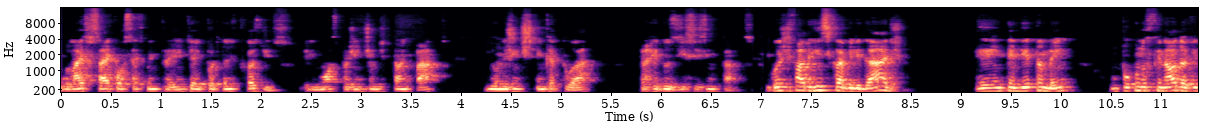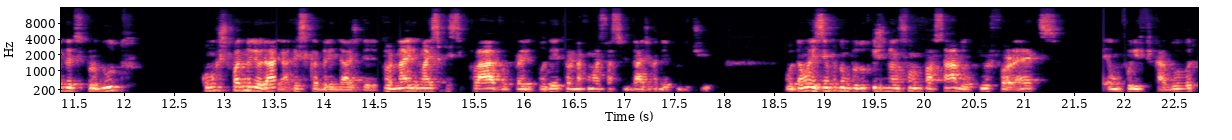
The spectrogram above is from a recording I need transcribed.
o Life Cycle Assessment para a gente é importante por causa disso. Ele mostra para a gente onde está o impacto e onde a gente tem que atuar para reduzir esses impactos. E quando a gente fala de reciclabilidade, é entender também um pouco no final da vida desse produto como que a gente pode melhorar a reciclabilidade dele, tornar ele mais reciclável para ele poder tornar com mais facilidade a cadeia produtiva. Vou dar um exemplo de um produto que a gente lançou no passado, o Pure 4X, é um purificador.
